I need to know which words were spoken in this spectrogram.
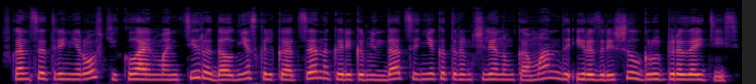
В конце тренировки Клайн Монтира дал несколько оценок и рекомендаций некоторым членам команды и разрешил группе разойтись.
